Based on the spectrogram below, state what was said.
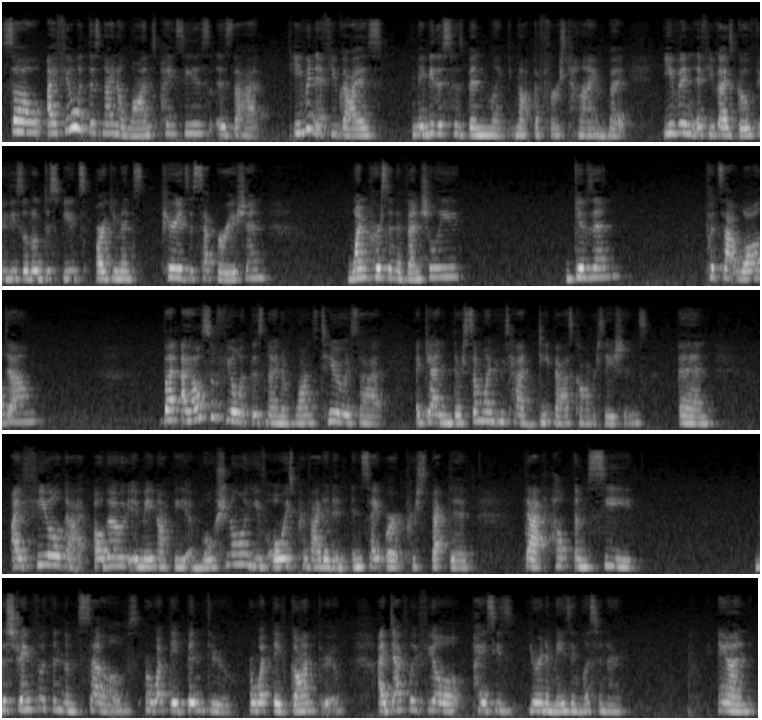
So, I feel with this Nine of Wands, Pisces, is that even if you guys maybe this has been like not the first time, but even if you guys go through these little disputes, arguments, periods of separation, one person eventually gives in, puts that wall down. But I also feel with this Nine of Wands too is that, again, there's someone who's had deep ass conversations And I feel that although it may not be emotional, you've always provided an insight or a perspective that helped them see the strength within themselves or what they've been through or what they've gone through. I definitely feel, Pisces, you're an amazing listener. And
